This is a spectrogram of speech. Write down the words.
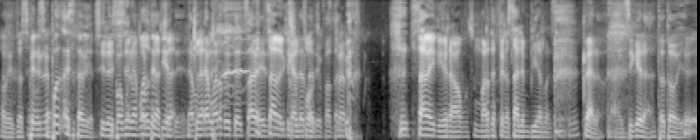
ok, entonces. Pero en el podcast está bien. Si lo Tipo, la muerte podcast, entiende. La, claro. la muerte te sabe, Sabe que es un calendario podcast, fatal. claro. Sabe que grabamos un martes, pero sale en viernes. Claro, así que nada, está todo bien.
